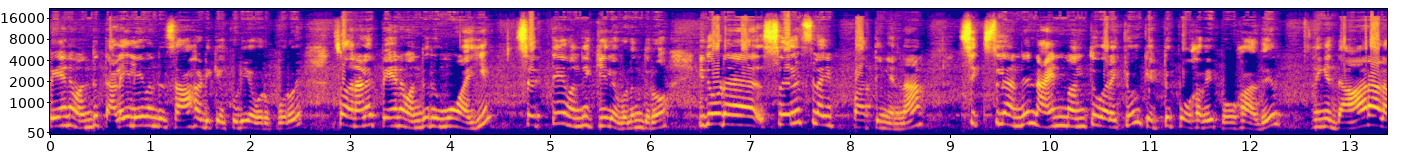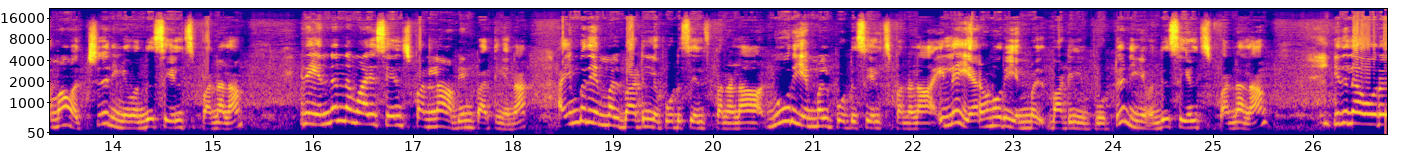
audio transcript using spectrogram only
பேனை வந்து தலையிலே வந்து சாகடிக்கக்கூடிய ஒரு பொருள். ஸோ அதனால் பேனை வந்து ரிமூவ் ஆகி செத்தே வந்து கீழே விழுந்துடும் இதோட செல்ஃப் லைஃப் பார்த்தீங்கன்னா சிக்ஸ்லேருந்து நைன் மந்த் வரைக்கும் கெட்டு போகவே போகாது. நீங்கள் தாராளமாக வச்சு நீங்கள் வந்து சேல்ஸ் பண்ணலாம். இது எந்தெந்த மாதிரி சேல்ஸ் பண்ணலாம் அப்படின்னு பார்த்தீங்கன்னா ஐம்பது எம்எல் பாட்டிலில் போட்டு சேல்ஸ் பண்ணலாம் நூறு எம்எல் போட்டு சேல்ஸ் பண்ணலாம் இல்லை இரநூறு எம்எல் பாட்டிலில் போட்டு நீங்கள் வந்து சேல்ஸ் பண்ணலாம். இதில் ஒரு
